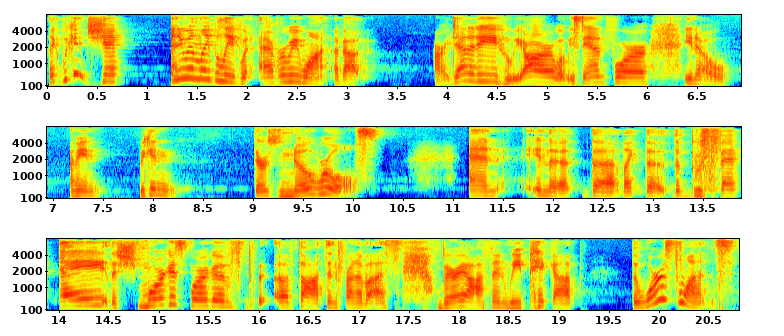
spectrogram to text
like we can genuinely believe whatever we want about our identity who we are what we stand for you know i mean we can there's no rules. And in the the like the the buffet the smorgasbord of of thoughts in front of us very often we pick up the worst ones.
